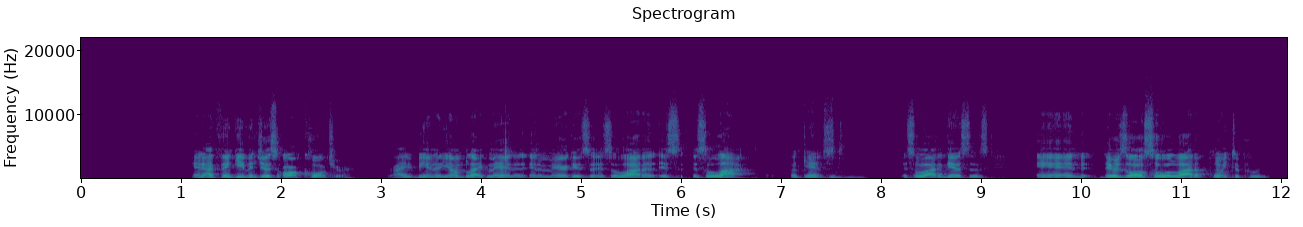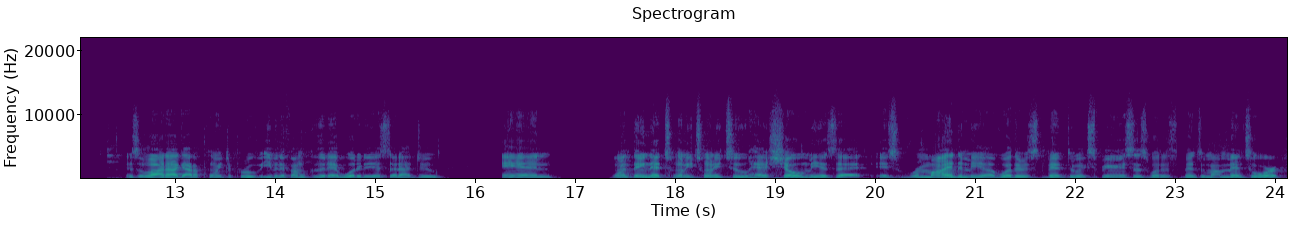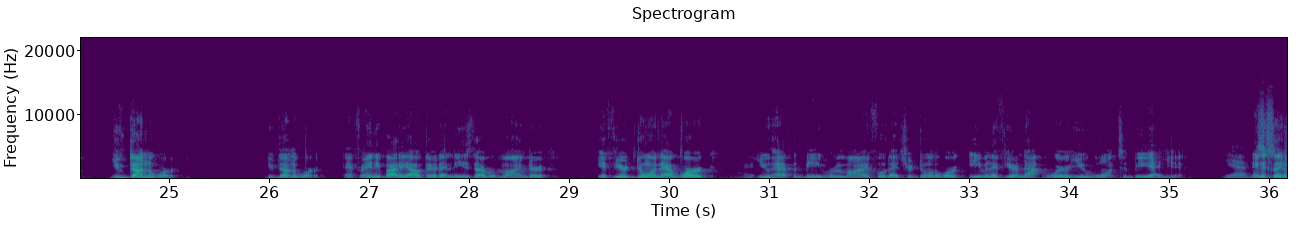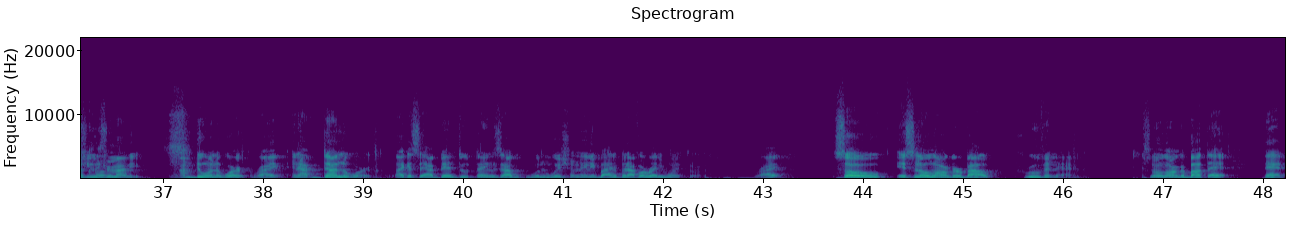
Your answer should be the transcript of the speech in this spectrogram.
And I think even just our culture, right? Being a young black man in, in America, it's, it's a lot of it's it's a lot against. Mm-hmm. It's a lot against us. And there's also a lot of point to prove. There's a lot I got a point to prove, even if I'm good at what it is that I do. And one thing that 2022 has showed me is that it's reminded me of whether it's been through experiences, whether it's been through my mentor, you've done the work. You've done the work. And for anybody out there that needs that reminder, if you're doing that work, you have to be mindful that you're doing the work, even if you're not where you want to be at mm-hmm. yet. Yeah. And it's a huge reminder. I'm doing the work, right? And I've done the work. Like I said, I've been through things I wouldn't wish on anybody, but I've already went through them, mm-hmm. right? So it's no longer about proving that. It's no longer about that that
